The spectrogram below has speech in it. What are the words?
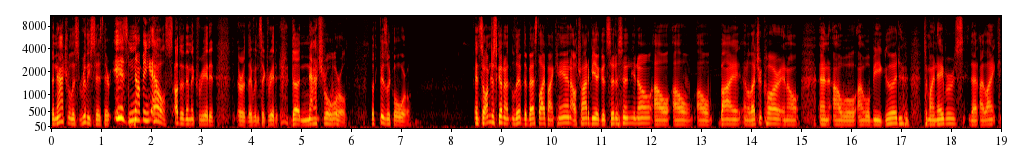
the naturalist really says there is nothing else other than the created, or they wouldn't say created, the natural world, the physical world. And so I'm just going to live the best life I can. I'll try to be a good citizen, you know. I'll, I'll, I'll buy an electric car and I'll, and I will, I will be good to my neighbors that I like.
